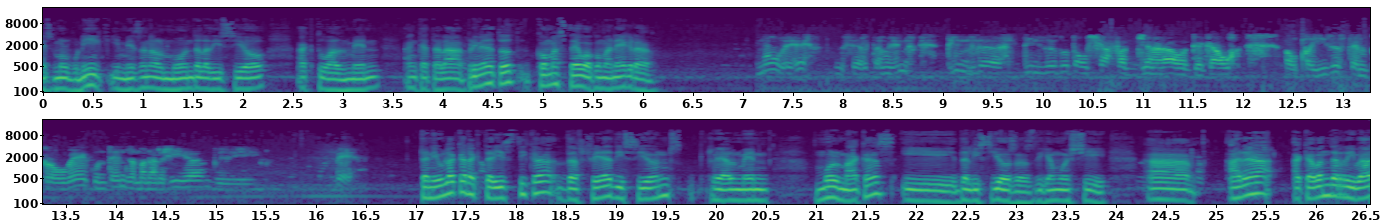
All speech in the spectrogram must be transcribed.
és molt bonic i més en el món de l'edició actualment en català. Primer de tot, com esteu a Coma Negra? Molt bé, certament. Dins de, dins de tot el xàfec general que cau al país estem prou bé, contents, amb energia, vull dir... Bé. Teniu la característica de fer edicions realment molt maques i delicioses, diguem-ho així. Uh, ara acaben d'arribar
